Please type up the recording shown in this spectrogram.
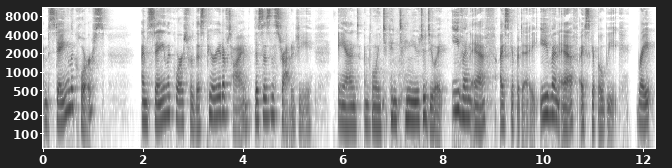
I'm staying the course. I'm staying the course for this period of time. This is the strategy. And I'm going to continue to do it, even if I skip a day, even if I skip a week, right?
